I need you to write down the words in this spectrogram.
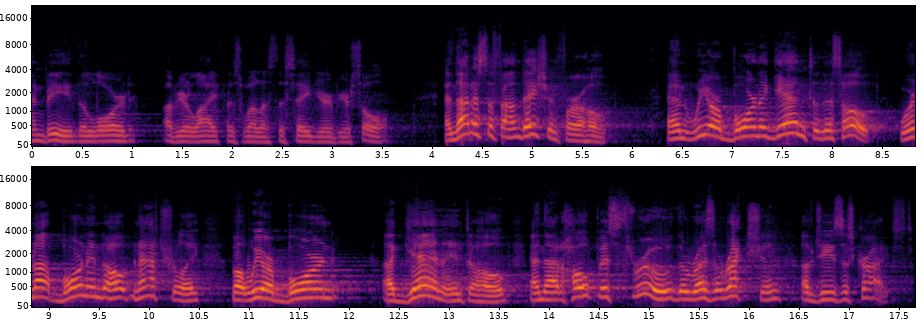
and be the Lord of your life as well as the Savior of your soul. And that is the foundation for our hope. And we are born again to this hope. We're not born into hope naturally, but we are born again into hope, and that hope is through the resurrection of Jesus Christ.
